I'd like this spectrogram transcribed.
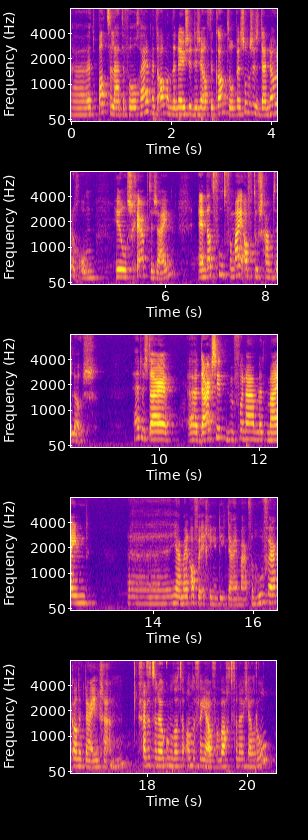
uh, het pad te laten volgen. Hè, met allemaal de neuzen dezelfde kant op. En soms is het daar nodig om heel scherp te zijn. En dat voelt voor mij af en toe schaamteloos. Hè, dus daar, uh, daar zit voornamelijk mijn uh, ja, mijn afwegingen die ik daarin maak. Van hoe ver kan ik daarin gaan? Mm -hmm. Gaat het dan ook om wat de ander van jou verwacht vanuit jouw rol?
